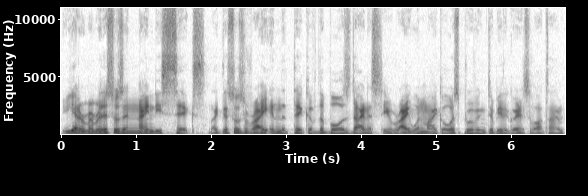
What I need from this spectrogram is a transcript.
you got to remember, this was in '96. Like this was right in the thick of the Bulls dynasty, right when Michael was proving to be the greatest of all time.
